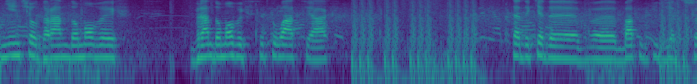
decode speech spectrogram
gnięcie od randomowych, w randomowych sytuacjach. wtedy kiedy w Battlefieldzie 3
